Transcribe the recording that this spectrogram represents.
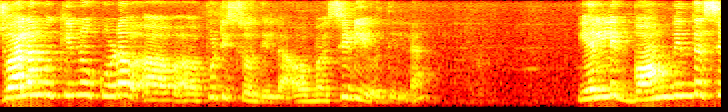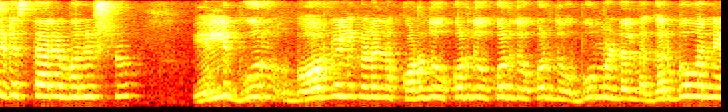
ಜ್ವಾಲಾಮುಖಿನೂ ಕೂಡ ಪುಟಿಸೋದಿಲ್ಲ ಸಿಡಿಯೋದಿಲ್ಲ. ಎಲ್ಲಿ ಬಾಂಬಿಂದ ಸಿಡಿಸ್ತಾರೆ ಮನುಷ್ಯರು? ಎಲ್ಲಿ ಬೋರ್, ಬೋರ್ವೆಲ್ಗಳನ್ನು ಕೊರೆದು ಕೊರೆದು ಕೊರೆದು ಕೊರೆದು ಭೂಮಂಡಲದ ಗರ್ಭವನ್ನೇ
